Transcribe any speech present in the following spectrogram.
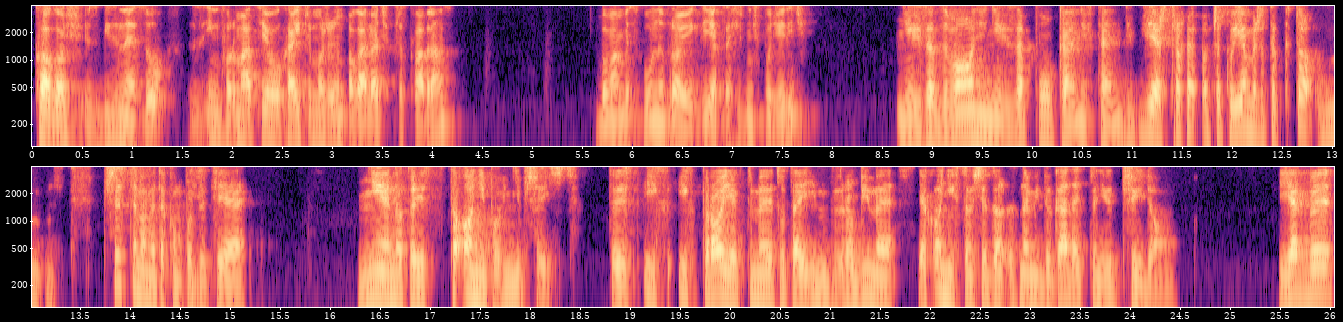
kogoś z biznesu z informacją, hej, czy możemy pogadać przez kwadrans? Bo mamy wspólny projekt i ja chcę się czymś podzielić? Niech zadzwoni, niech zapuka, niech ten. Wiesz, trochę oczekujemy, że to kto. Wszyscy mamy taką pozycję. Nie, no to jest, to oni powinni przyjść. To jest ich, ich projekt, my tutaj im robimy. Jak oni chcą się do, z nami dogadać, to niech przyjdą. I jakby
